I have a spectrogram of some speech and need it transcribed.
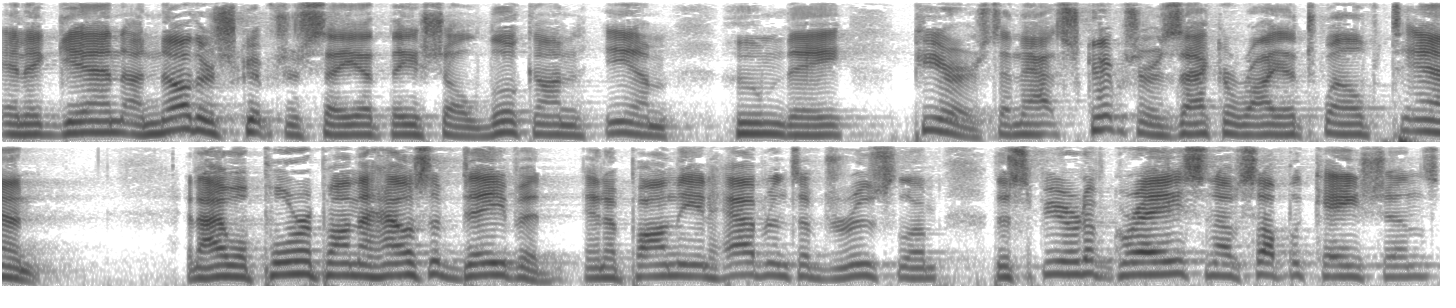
And again, another scripture saith, They shall look on him whom they pierced. And that scripture is Zechariah 12 10. And I will pour upon the house of David and upon the inhabitants of Jerusalem the spirit of grace and of supplications,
